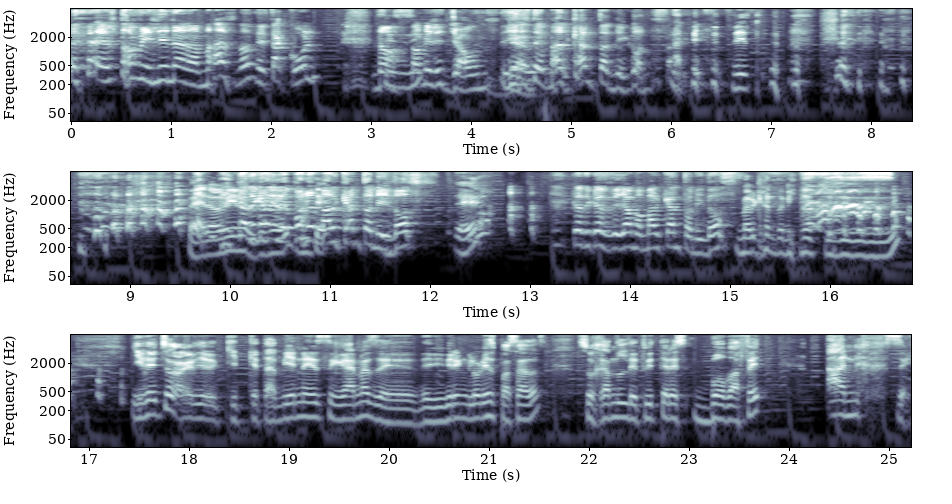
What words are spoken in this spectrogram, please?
El Tommy Lee nada más, ¿no? Está cool. No, Sí, sí, sí. Tommy Lee Jones. Y Ya. este Marc Anthony González. Pero mira, Casi casi le ponen Marc Anthony 2. ¿Eh? Casi casi se llama Marc Anthony 2. Marc Anthony. sí, sí, sí, sí. Y de hecho, que, que también es ganas de, de vivir en glorias pasadas. Su handle de Twitter es Boba Fett Angse.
